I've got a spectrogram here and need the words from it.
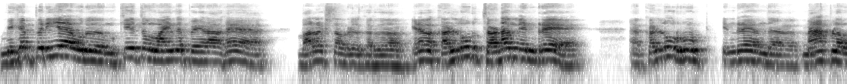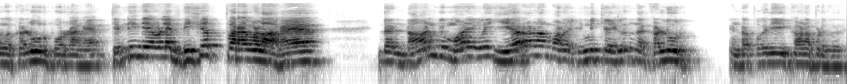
மிகப்பெரிய ஒரு முக்கியத்துவம் வாய்ந்த பெயராக பாலகிருஷ்ணன் அவர்கள் கருதுகிறார். எனவே கல்லூர் தடம் என்று கல்லூர் ரூட் என்ற அந்த மேப்ல அவங்க கல்லூர் போடுறாங்க. தென்னிந்தியாவில் மிக பரவலாக இந்த நான்கு மாநிலங்களில் ஏராளமான எண்ணிக்கையில் இந்த கல்லூர் என்ற பகுதி காணப்படுகிறது.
